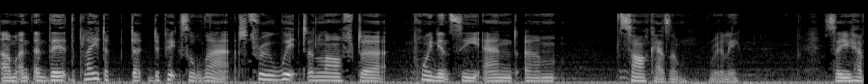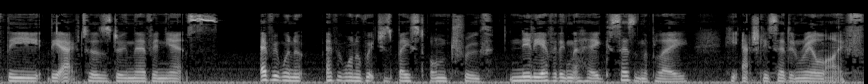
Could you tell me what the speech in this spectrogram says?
Um, and, and the, the play de- de- depicts all that through wit and laughter, poignancy, and um, sarcasm, really. So you have the, the actors doing their vignettes, every one, of, every one of which is based on truth. Nearly everything that Haig says in the play, he actually said in real life,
